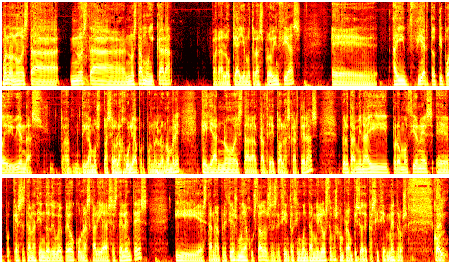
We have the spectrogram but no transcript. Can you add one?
Bueno, no está, no está, no está muy cara para lo que hay en otras provincias. Eh, hay cierto tipo de viviendas, digamos Paseo La Julia, por ponerlo nombre, que ya no está al alcance de todas las carteras, pero también hay promociones eh, que se están haciendo de VPO con unas calidades excelentes y están a precios muy ajustados. Desde 150.000 euros te puedes comprar un piso de casi 100 metros, con,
